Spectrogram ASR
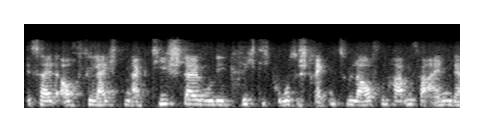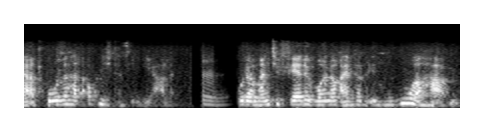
ist halt auch vielleicht ein Aktivstall, wo die richtig große Strecken zu laufen haben, für einen, der Arthrose hat, auch nicht das Ideale. Mhm. Oder manche Pferde wollen auch einfach ihre Ruhe haben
